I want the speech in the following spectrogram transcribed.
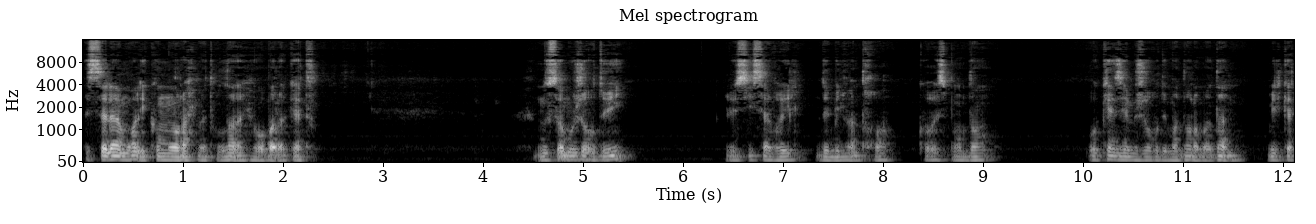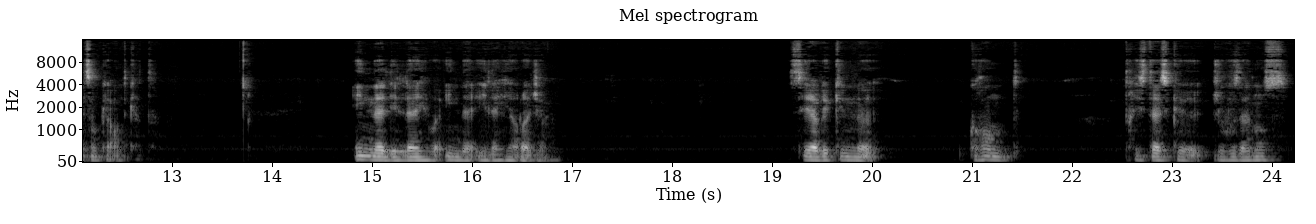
Assalamu alaikum wa rahmatullahi wa barakatuh. Nous sommes aujourd'hui le 6 avril 2023, correspondant au 15e jour du mois Ramadan 1444. Inna lillahi wa inna ilayhi. C'est avec une grande tristesse que je vous annonce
